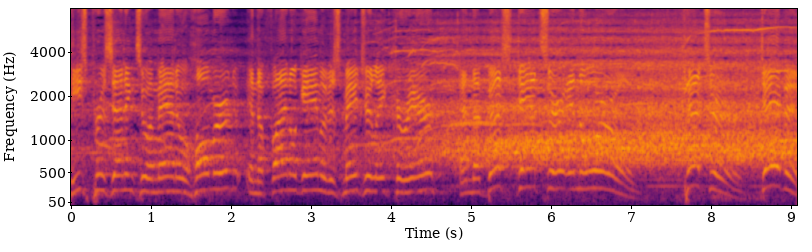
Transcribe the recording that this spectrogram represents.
He's presenting to a man who homered in the final game of his major league career and the best dancer in the world, catcher David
